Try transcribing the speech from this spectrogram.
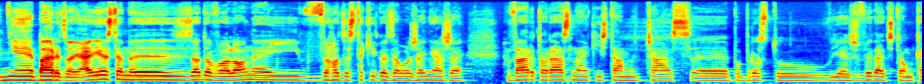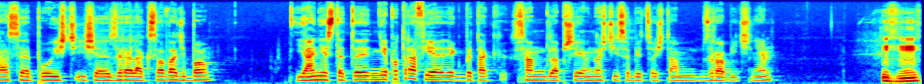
Nie bardzo. Ja jestem y, zadowolony i wychodzę z takiego założenia, że warto raz na jakiś tam czas y, po prostu wiesz, wydać tą kasę, pójść i się zrelaksować, bo ja niestety nie potrafię jakby tak sam dla przyjemności sobie coś tam zrobić, nie? Mhm,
